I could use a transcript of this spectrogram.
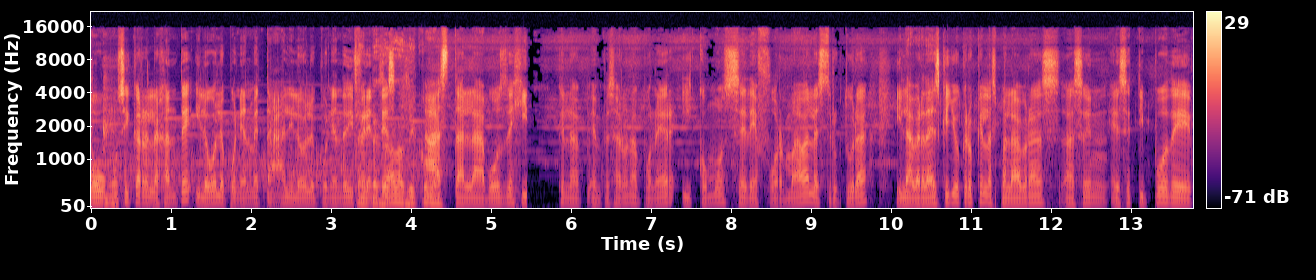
o música relajante y luego le ponían metal y luego le ponían de diferentes como- hasta la voz de Hitler que la empezaron a poner y cómo se deformaba la estructura. Y la verdad es que yo creo que las palabras hacen ese tipo de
